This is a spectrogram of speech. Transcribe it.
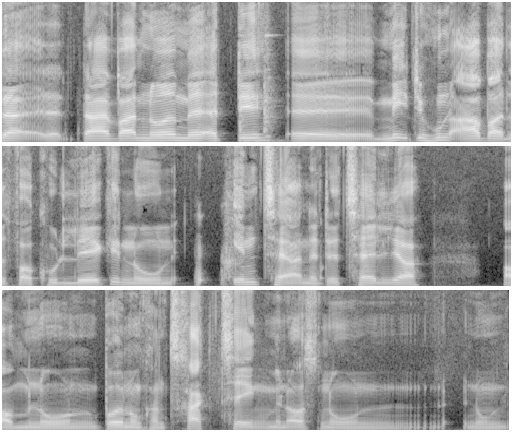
der, der var noget med, at det øh, medie, hun arbejdede for, kunne lægge nogle interne detaljer om nogle, både nogle kontraktting, men også nogle, nogle,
